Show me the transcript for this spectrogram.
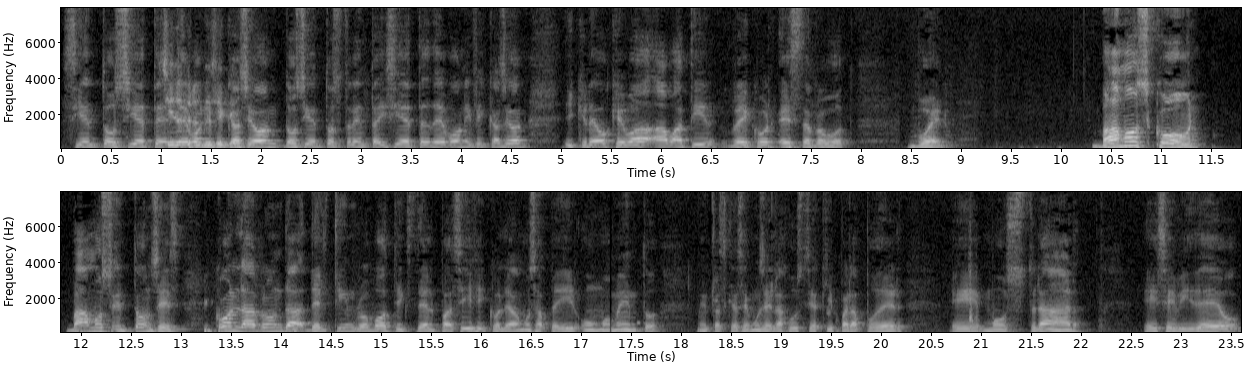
107 de bonificación, 237 de bonificación y creo que va a batir récord este robot. Bueno, vamos con Vamos entonces con la ronda del Team Robotics del Pacífico. Le vamos a pedir un momento mientras que hacemos el ajuste aquí para poder eh, mostrar ese video.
